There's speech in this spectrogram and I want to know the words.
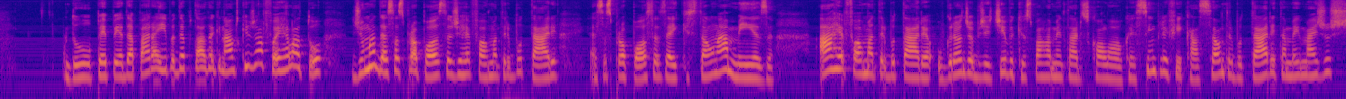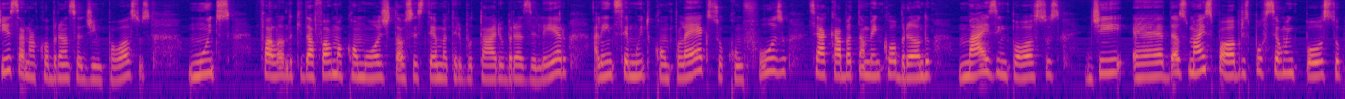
do PP da Paraíba, deputado Agnaldo, que já foi relator de uma dessas propostas de reforma tributária, essas propostas aí que estão na mesa. A reforma tributária, o grande objetivo que os parlamentares colocam é simplificação tributária e também mais justiça na cobrança de impostos. Muitos falando que da forma como hoje está o sistema tributário brasileiro, além de ser muito complexo, confuso, você acaba também cobrando mais impostos de é, das mais pobres por ser um imposto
